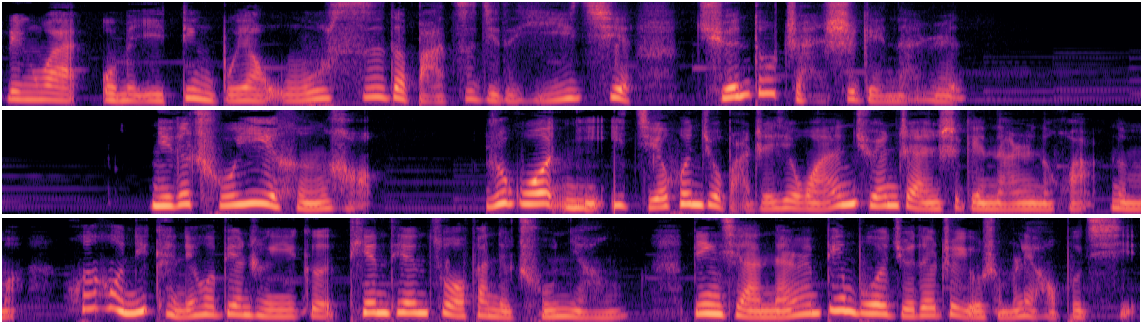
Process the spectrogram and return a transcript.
另外，我们一定不要无私的把自己的一切全都展示给男人。你的厨艺很好，如果你一结婚就把这些完全展示给男人的话，那么婚后你肯定会变成一个天天做饭的厨娘，并且啊，男人并不会觉得这有什么了不起。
